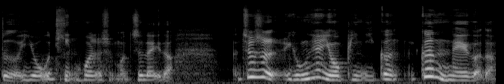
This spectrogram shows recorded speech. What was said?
的游艇或者什么之类的。就是永远有比你更更那个的，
